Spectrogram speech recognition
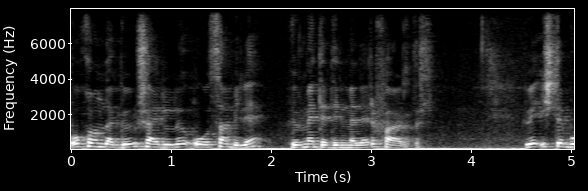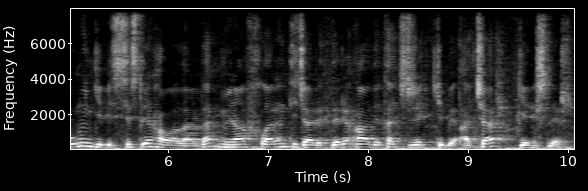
o konuda görüş ayrılığı olsa bile hürmet edilmeleri farzdır. Ve işte bunun gibi sisli havalarda münafıkların ticaretleri adeta çiçek gibi açar, genişler.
